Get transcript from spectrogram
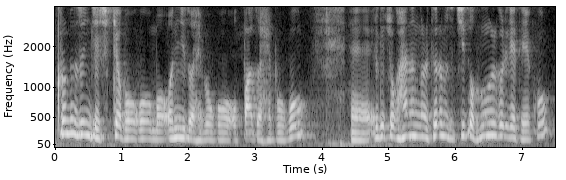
그러면서 이제 시켜보고 뭐 언니도 해보고 오빠도 해보고 에, 이렇게 쭉 하는 걸 들으면서 지도 흥얼거리게 되고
